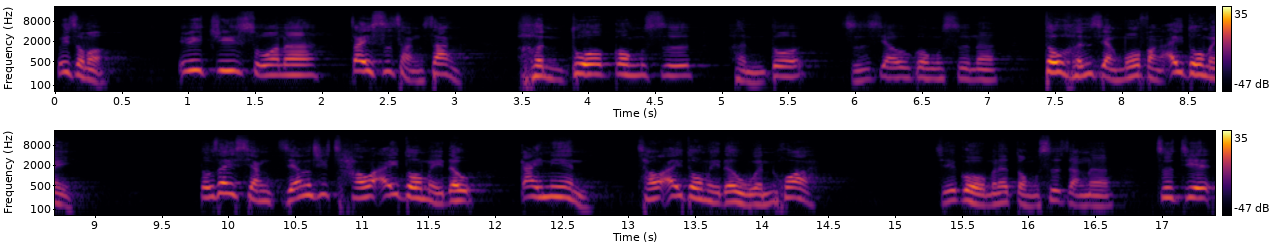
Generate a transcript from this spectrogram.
为什么？因为据说呢，在市场上很多公司、很多直销公司呢，都很想模仿爱多美，都在想怎样去抄爱多美的。概念，抄爱多美的文化。结果我们的董事长呢，直接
